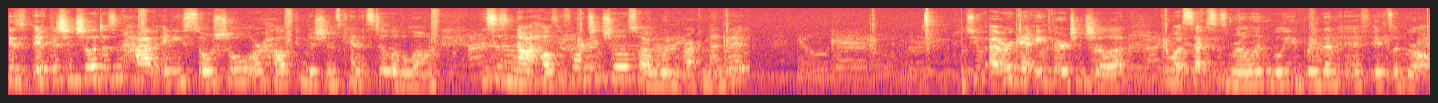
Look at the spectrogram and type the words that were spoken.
Is If the chinchilla doesn't have any social or health conditions, can it still live alone? This is not healthy for a chinchilla, so I wouldn't recommend it. Would you ever get a third chinchilla? And what sex is Merlin? Will you breed them if it's a girl?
